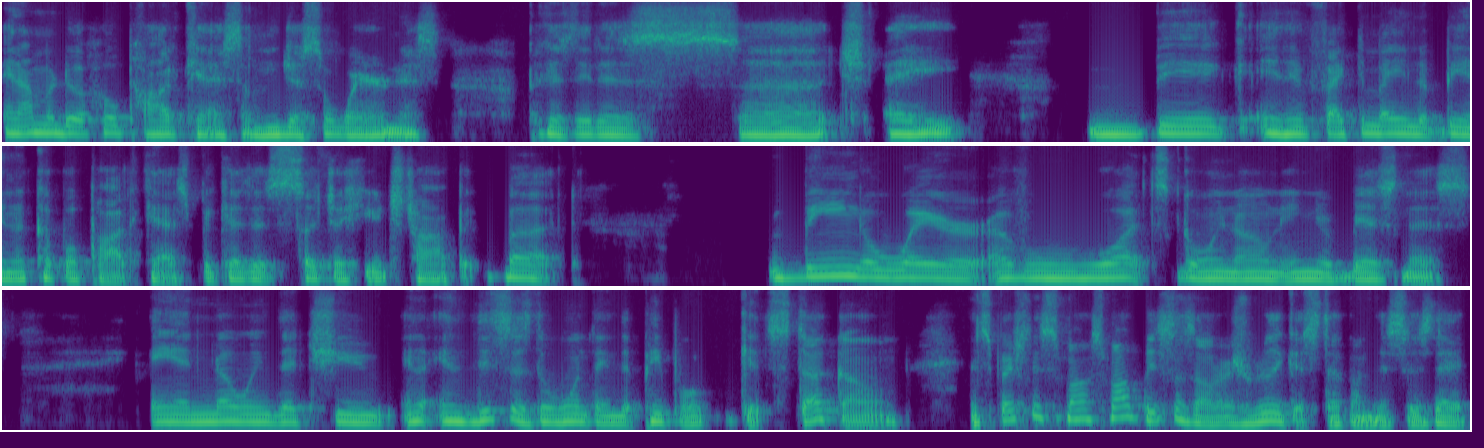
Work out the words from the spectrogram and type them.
and I'm gonna do a whole podcast on just awareness because it is such a big, and in fact, it may end up being a couple podcasts because it's such a huge topic. But being aware of what's going on in your business and knowing that you and, and this is the one thing that people get stuck on especially small small business owners really get stuck on this is that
